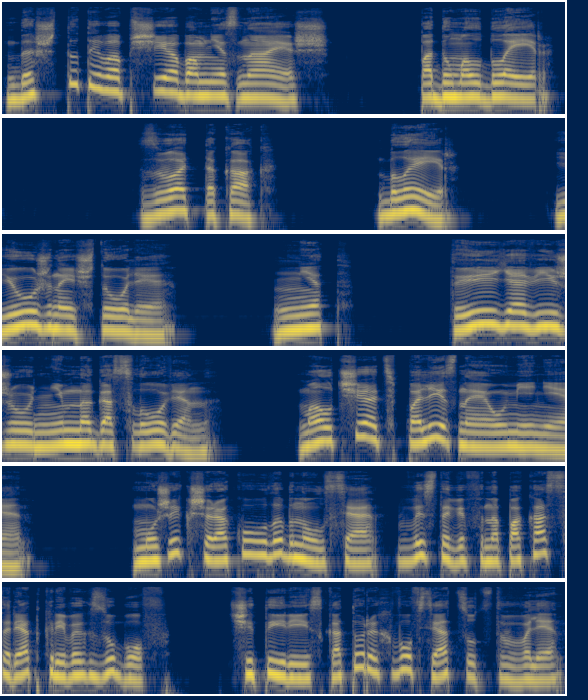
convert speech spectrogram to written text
«Да что ты вообще обо мне знаешь?» – подумал Блейр. «Звать-то как?» «Блэйр. Южный, что ли?» «Нет. Ты, я вижу, немногословен. Молчать – полезное умение». Мужик широко улыбнулся, выставив на показ ряд кривых зубов, четыре из которых вовсе отсутствовали.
